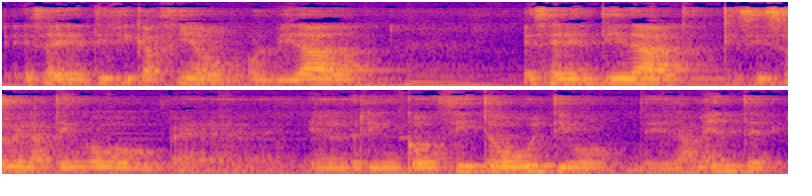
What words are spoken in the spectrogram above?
esa identificación olvidada, esa identidad que sí soy la tengo eh, en el rinconcito último de la mente,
